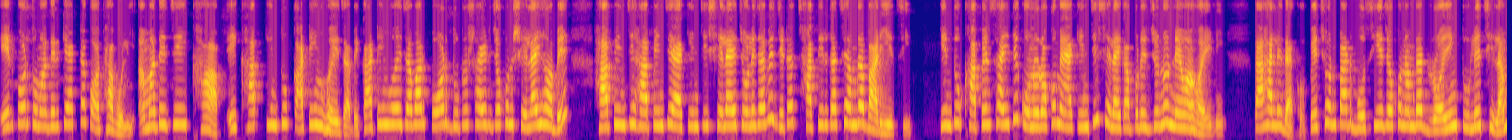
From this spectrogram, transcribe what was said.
এরপর তোমাদেরকে একটা কথা বলি। আমাদের যে এই খাপ এই খাপ কিন্তু কাটিং হয়ে যাবে। কাটিং হয়ে যাবার পর দুটো সাইড যখন সেলাই হবে হাফ ইঞ্চি হাফ ইঞ্চি এক ইঞ্চি সেলাই চলে যাবে, যেটা ছাতির কাছে আমরা বাড়িয়েছি। কিন্তু খাপের সাইডে কোনো রকম এক ইঞ্চি সেলাই কাপড়ের জন্য নেওয়া হয়নি। তাহলে দেখো, পেছন পাট বসিয়ে যখন আমরা ড্রয়িং তুলেছিলাম,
